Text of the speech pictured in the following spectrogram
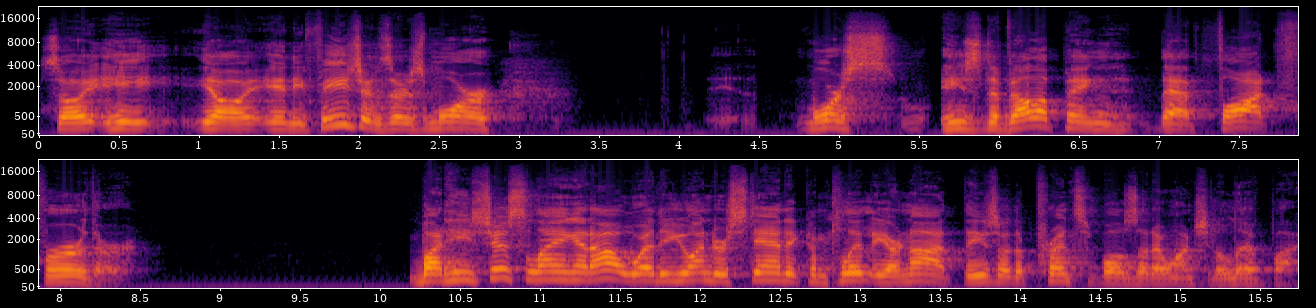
So he, you know, in Ephesians, there's more, more, he's developing that thought further. But he's just laying it out, whether you understand it completely or not. These are the principles that I want you to live by.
